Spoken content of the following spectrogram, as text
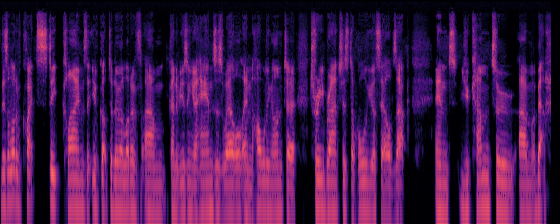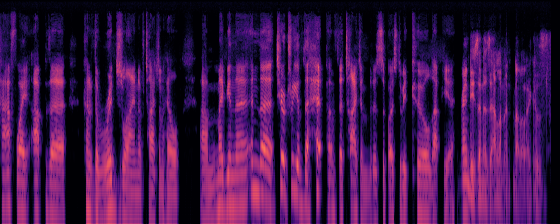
there's a lot of quite steep climbs that you've got to do a lot of um, kind of using your hands as well and holding on to tree branches to haul yourselves up. And you come to um, about halfway up the kind of the ridge line of titan hill um, maybe in the in the territory of the hip of the Titan that is supposed to be curled up here. Randy's in his element, by the way, because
